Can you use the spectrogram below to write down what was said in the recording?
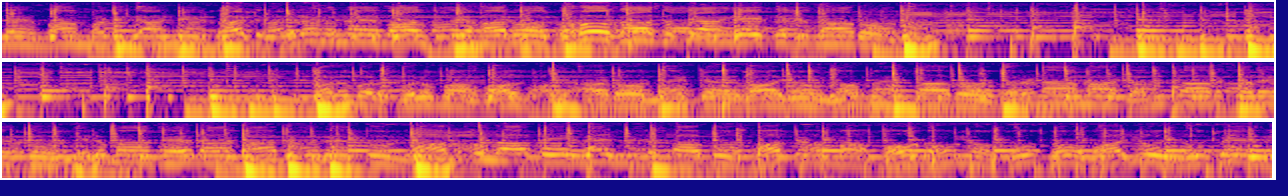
મેરમાં જય મા મડિયાની ધડ હિરણ ને વાસ્તે હારો, ધરો ગાજ ત્યાં એક જ ધારો. બળબળ ફૂલમાં વાલથી હારો મેં વાયુ નો મેં તારો ઝરણામાં ધનકાર કરે તું નિર્મા ગહેરા નાદ કરે તું લાભ ગુલાબી વેલ લતાવું ભાગણમાં ભૌરમ્યો તું તો વાયુ રૂપે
